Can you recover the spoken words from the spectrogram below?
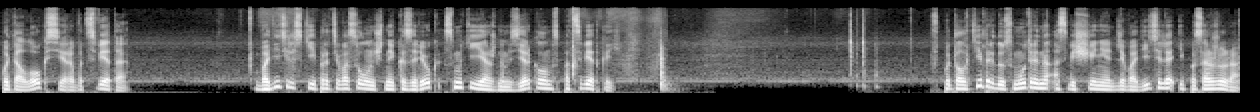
Потолок серого цвета. Водительский противосолнечный козырек с макияжным зеркалом с подсветкой. В потолке предусмотрено освещение для водителя и пассажира.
